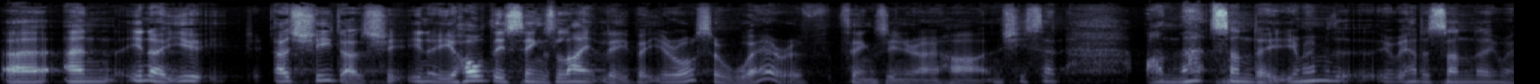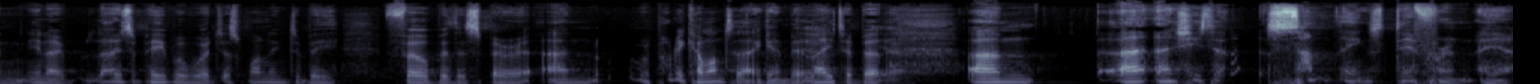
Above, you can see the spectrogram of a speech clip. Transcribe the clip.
uh, and you know, you as she does, she, you know, you hold these things lightly, but you're also aware of things in your own heart. And she said, on that Sunday, you remember that we had a Sunday when you know loads of people were just wanting to be filled with the Spirit, and we'll probably come on to that again a bit Yeah, later, but. yeah. Um, uh, and she said, Something's different here.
